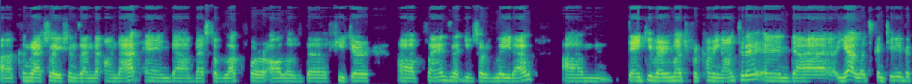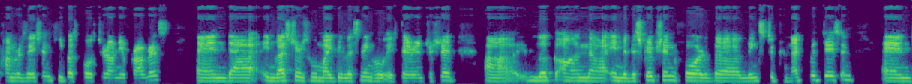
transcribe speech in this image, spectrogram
uh, congratulations on, the, on that and uh, best of luck for all of the future uh, plans that you've sort of laid out. Um, thank you very much for coming on today. And uh, yeah, let's continue the conversation. Keep us posted on your progress. And uh, investors who might be listening, who if they're interested, uh, look on in the description for the links to connect with Jason and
